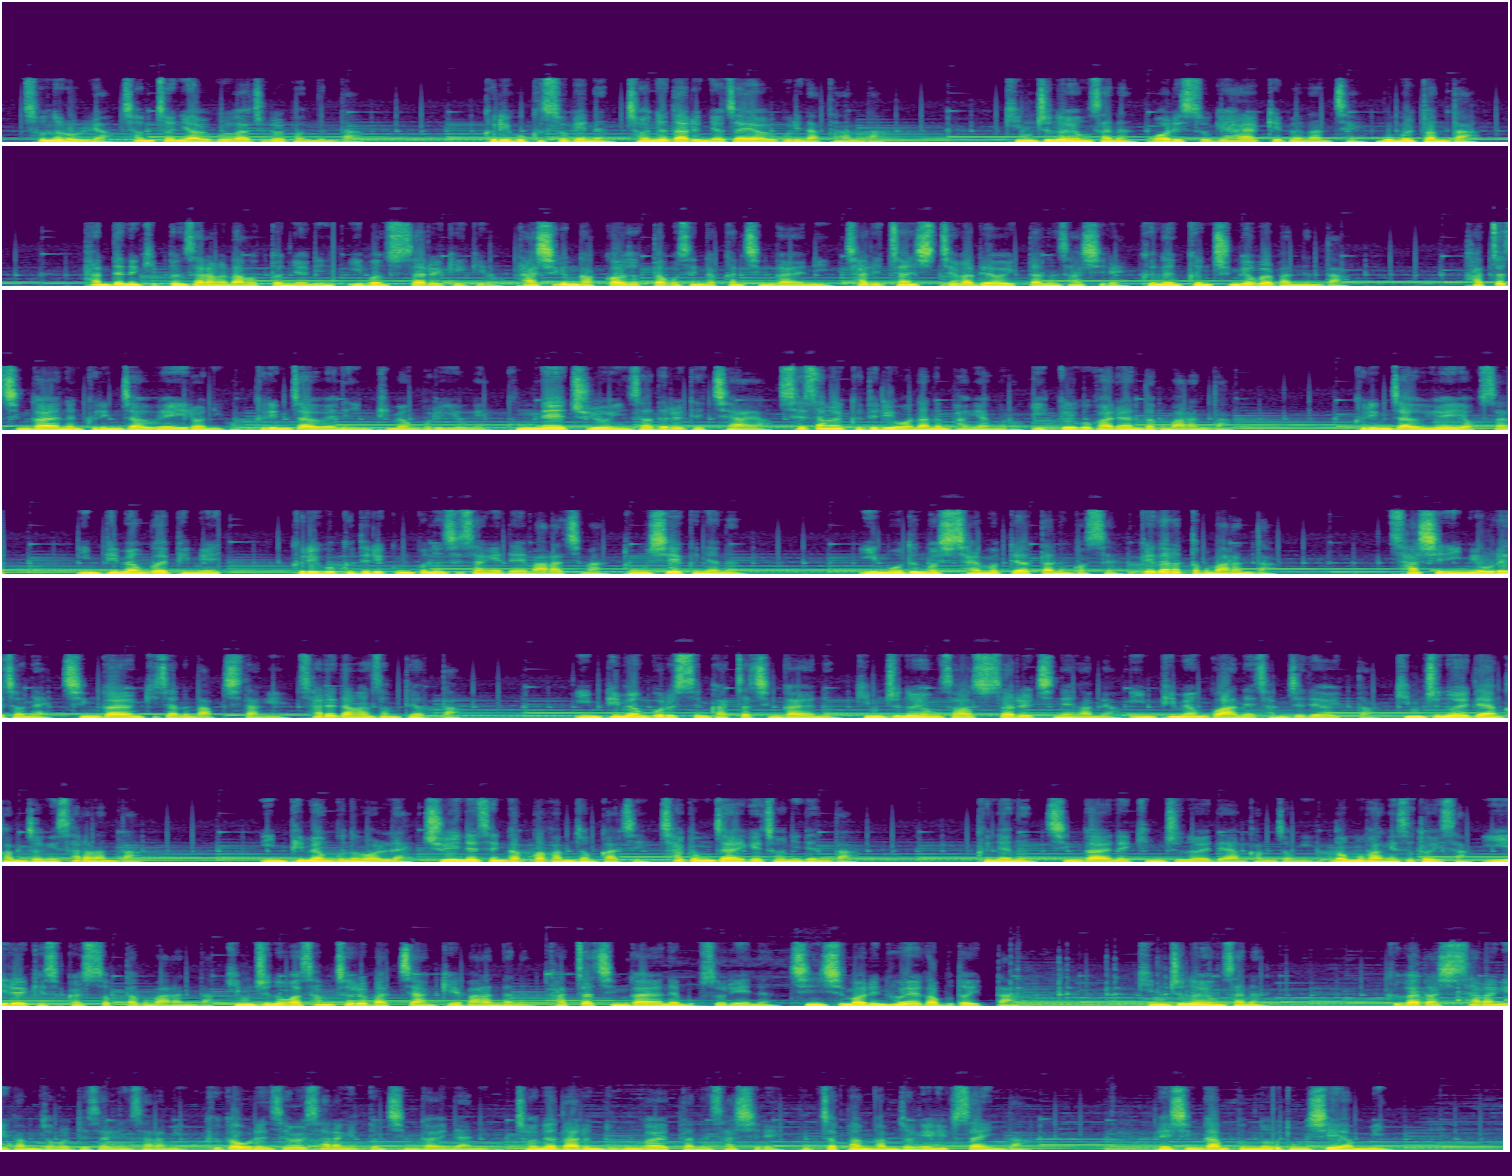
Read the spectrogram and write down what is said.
손을 올려 천천히 얼굴 가죽을 벗는다. 그리고 그 속에는 전혀 다른 여자의 얼굴이 나타난다. 김준호 형사는 머릿속이 하얗게 변한 채 몸을 떤다. 한때는 깊은 사랑을 나눴던 연인 이번 수사를 계기로 다시금 가까워졌다고 생각한 진가연이 차디찬 시체가 되어 있다는 사실에 그는 큰 충격을 받는다. 가짜 진가연은 그림자 의회 일원이고 그림자 의회는 인피명부를 이용해 국내의 주요 인사들을 대체하여 세상을 그들이 원하는 방향으로 이끌고 가려 한다고 말한다. 그림자 의회의 역사, 인피명부의 비밀, 그리고 그들이 꿈꾸는 세상에 대해 말하지만 동시에 그녀는 이 모든 것이 잘못되었다는 것을 깨달았다고 말한다. 사실 이미 오래전에 진가연 기자는 납치당해 살해당한 상태였다. 인피명부를 쓴 가짜 진가연은 김준호 형사와 수사를 진행하며 인피명부 안에 잠재되어 있던 김준호에 대한 감정이 살아난다. 인피명부는 원래 주인의 생각과 감정까지 착용자에게 전이된다. 그녀는 진가연의 김준호에 대한 감정이 너무 강해서 더 이상 이 일을 계속할 수 없다고 말한다. 김준호가 상처를 받지 않길 바란다는 가짜 진가연의 목소리에는 진심 어린 후회가 묻어있다. 김준호 형사는 그가 다시 사랑의 감정을 되살린 사람이 그가 오랜 세월 사랑했던 진가연이 아니고 전혀 다른 누군가였다는 사실에 복잡한 감정에 휩싸인다. 배신감, 분노 동시에 연민.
